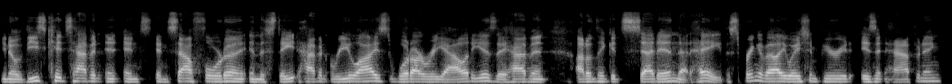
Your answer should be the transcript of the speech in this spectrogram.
you know these kids haven't in, in, in, south florida in the state haven't realized what our reality is they haven't i don't think it's set in that hey the spring evaluation period isn't happening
